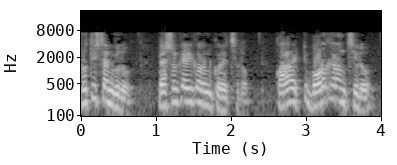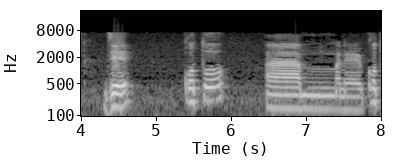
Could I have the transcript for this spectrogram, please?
প্রতিষ্ঠানগুলো বেসরকারীকরণ করেছিল। করার একটি বড় কারণ ছিল যে কত মানে কত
